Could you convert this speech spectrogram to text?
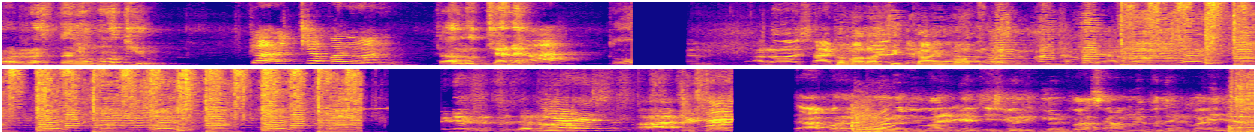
રોડ રસ્તાનું શું થયું? ચાલુ છે બનવાનું. ચાલુ છે ને? હા. હાલો સાહેબ તમારાથી કાંઈ ન ઘરે હાલો. બેટા. આ પરમ મારી રેતી ચોરી ગયું પાછા અમને બધાને માર્યા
